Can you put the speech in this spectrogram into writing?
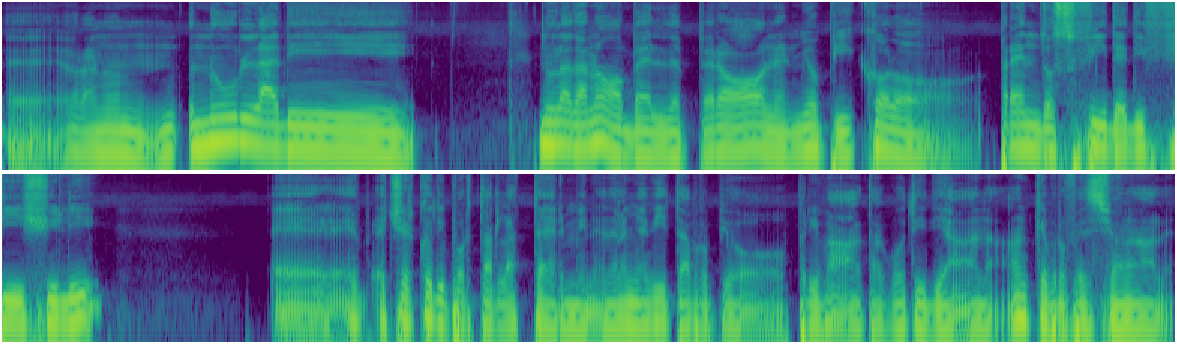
Eh, ora non, nulla di nulla da Nobel, però nel mio piccolo prendo sfide difficili e, e, cerco di portarle a termine nella mia vita proprio privata, quotidiana, anche professionale.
